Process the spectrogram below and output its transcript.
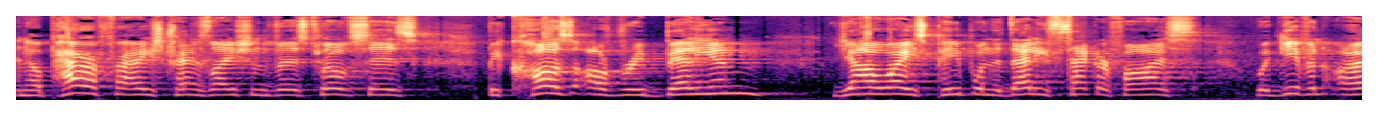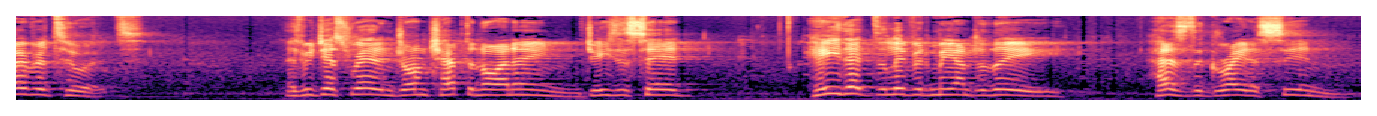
And our paraphrase translation, verse 12 says, Because of rebellion, Yahweh's people in the daily sacrifice were given over to it. As we just read in John chapter 19, Jesus said, He that delivered me unto thee has the greater sin.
